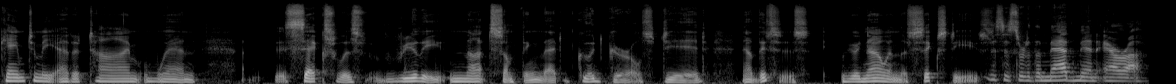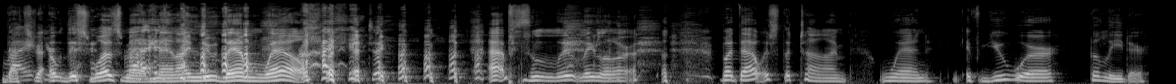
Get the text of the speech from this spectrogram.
came to me at a time when sex was really not something that good girls did. Now, this is we are now in the 60s. This is sort of the Mad Men era, right? That's right. oh, this was Mad right? Men. I knew them well. Absolutely, Laura. but that was the time when, if you were the leader,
